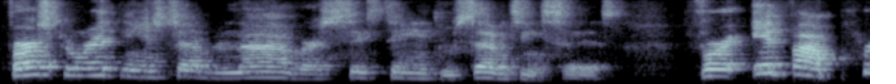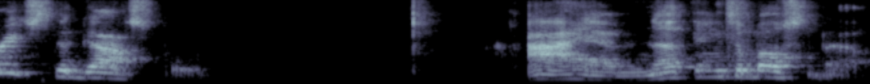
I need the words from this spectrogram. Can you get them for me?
First Corinthians chapter 9, verse 16 through 17 says, For if I preach the gospel, I have nothing to boast about,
